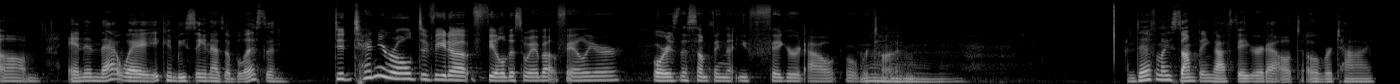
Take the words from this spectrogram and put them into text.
um, and in that way, it can be seen as a blessing. Did 10 year old Davita feel this way about failure? Or is this something that you figured out over time? Definitely something I figured out over time.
